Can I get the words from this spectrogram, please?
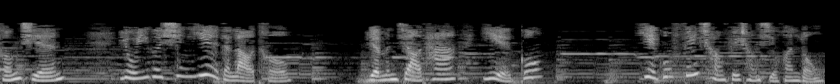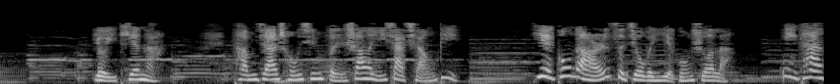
从前有一个姓叶的老头，人们叫他叶公。叶公非常非常喜欢龙。有一天呐，他们家重新粉刷了一下墙壁。叶公的儿子就问叶公说了：“你看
